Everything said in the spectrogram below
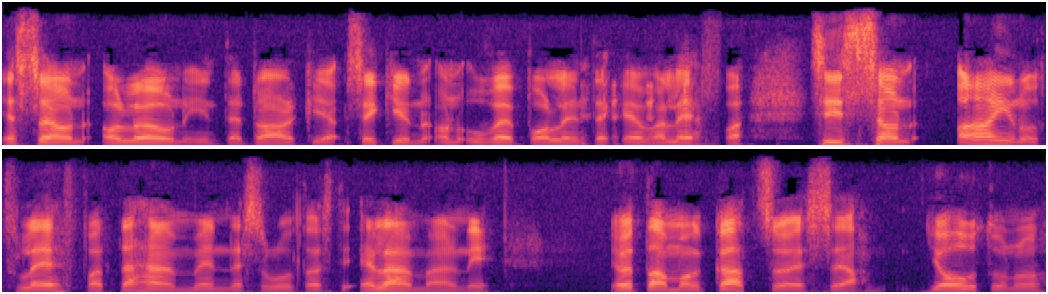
Ja se on Alone in the Dark, ja sekin on Uwe Bollin tekemä leffa. Siis se on ainut leffa tähän mennessä luultavasti elämääni, jota mä oon katsoessa ja joutunut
